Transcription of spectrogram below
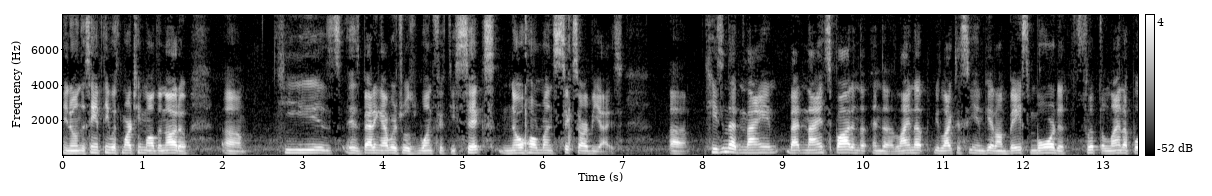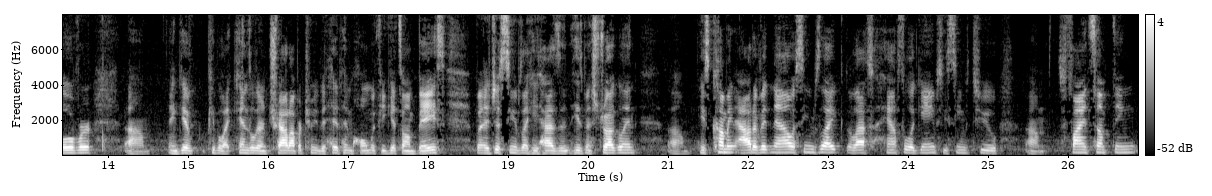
you know, and the same thing with Martin Maldonado. Um, he is his batting average was 156, no home runs, six RBIs. Uh, he's in that nine that nine spot in the in the lineup. You'd like to see him get on base more to flip the lineup over. Um, and give people like Kinsler and Trout opportunity to hit him home if he gets on base. But it just seems like he hasn't. He's been struggling. Um, he's coming out of it now. It seems like the last handful of games, he seems to um, find something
